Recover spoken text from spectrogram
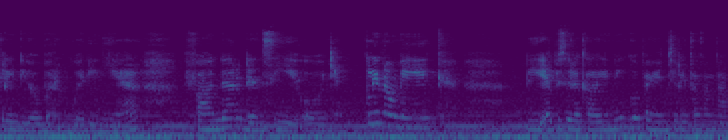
Klinomik Radio bareng gue Dinia, founder dan CEO-nya Clinomic. Di episode kali ini gue pengen cerita tentang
